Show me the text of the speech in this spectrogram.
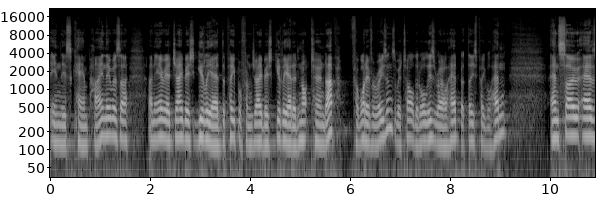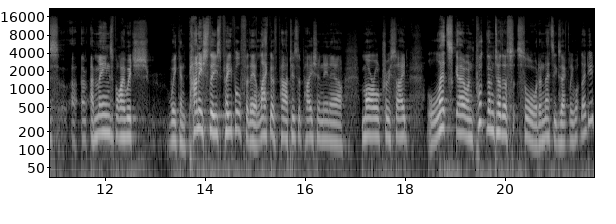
in this campaign. There was a, an area, Jabesh Gilead. The people from Jabesh Gilead had not turned up for whatever reasons. We're told that all Israel had, but these people hadn't. And so, as a, a means by which we can punish these people for their lack of participation in our moral crusade. Let's go and put them to the sword. And that's exactly what they did.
